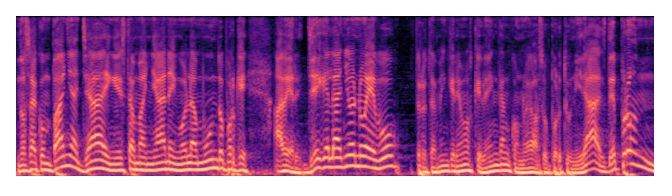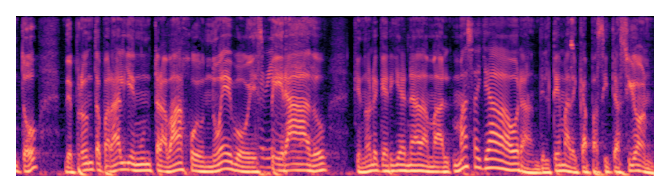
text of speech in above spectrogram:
nos acompaña ya en esta mañana en Hola Mundo, porque, a ver, llega el año nuevo. Pero también queremos que vengan con nuevas oportunidades. De pronto, de pronto para alguien un trabajo nuevo, esperado, que no le quería nada mal. Más allá ahora del tema de capacitación,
